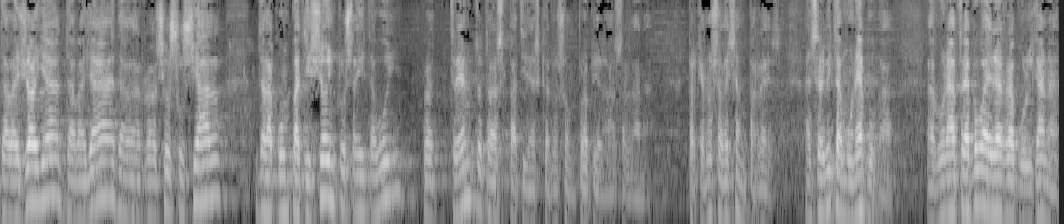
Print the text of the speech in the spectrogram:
de la joia, de ballar, de la relació social, de la competició, inclús s'ha dit avui, però traiem totes les pàtines que no són pròpies de la sardana, perquè no serveixen per res. Han servit en una època, en una altra època era republicana,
